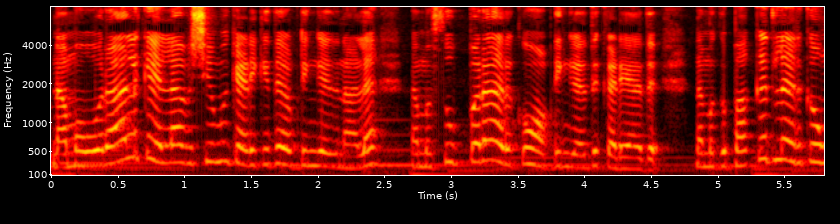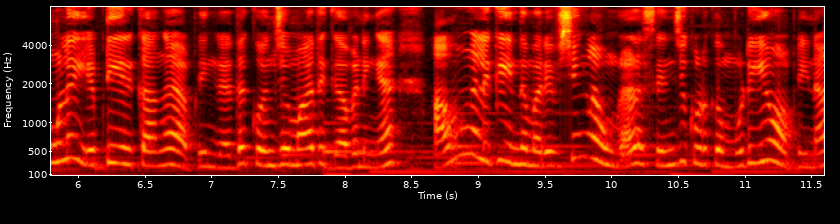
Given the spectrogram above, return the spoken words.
நம்ம ஒரு ஆளுக்கு எல்லா விஷயமும் கிடைக்குது அப்படிங்கிறதுனால நம்ம சூப்பரா இருக்கும் அப்படிங்கிறது கிடையாது. நமக்கு பக்கத்துல இருக்கவங்களும் எப்படி இருக்காங்க அப்படிங்கறத கொஞ்சமாவது கவனிங்க. அவங்களுக்கு இந்த மாதிரி விஷயங்களை உங்களால் செஞ்சு கொடுக்க முடியும் அப்படின்னா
